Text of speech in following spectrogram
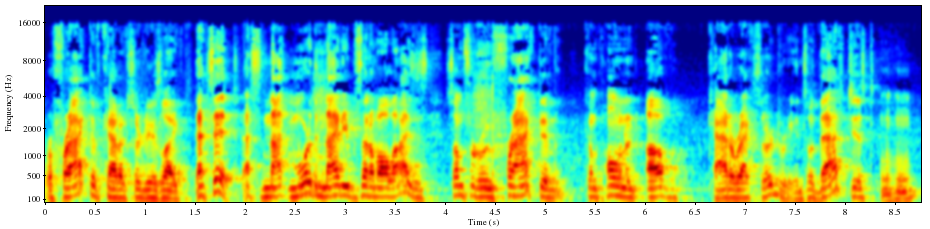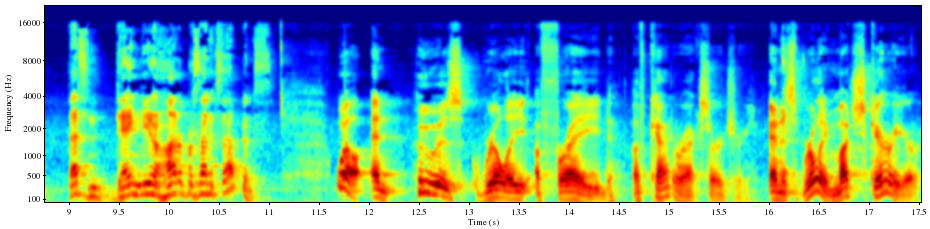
refractive cataract surgery is like that's it. That's not more than ninety percent of all eyes is some sort of refractive component of cataract surgery, and so that's just mm-hmm. that's dang near hundred percent acceptance. Well, and who is really afraid of cataract surgery? And it's really much scarier.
